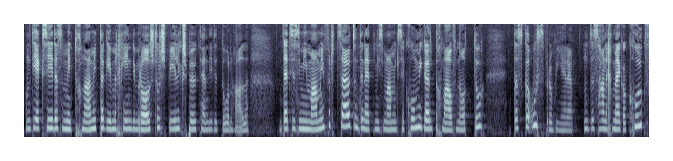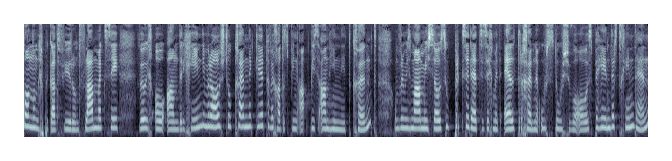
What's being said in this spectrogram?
Und die hat gesehen, dass am Mittwochnachmittag immer Kinder im Rollstuhl Spiele gespielt haben in der Turnhalle. Und dann hat sie meine Mami erzählt und dann hat meine Mami gesagt, komm, wir gehen doch mal auf Notto das ausprobieren. Und das habe ich mega cool gefunden und ich bin gerade Feuer und Flamme gesehen, weil ich auch andere Kinder im Rollstuhl kennengelernt habe. Ich habe das bis anhin nicht gekannt. Und für meine Mami so super gesehen, hat sie sich mit Eltern austauschen, die auch ein behindertes Kind haben.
